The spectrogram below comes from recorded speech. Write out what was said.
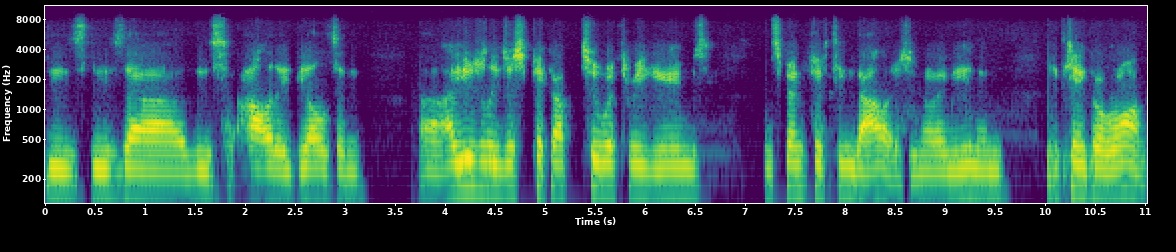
these these uh, these holiday deals, and uh, I usually just pick up two or three games and spend fifteen dollars. You know what I mean? And you can't go wrong.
